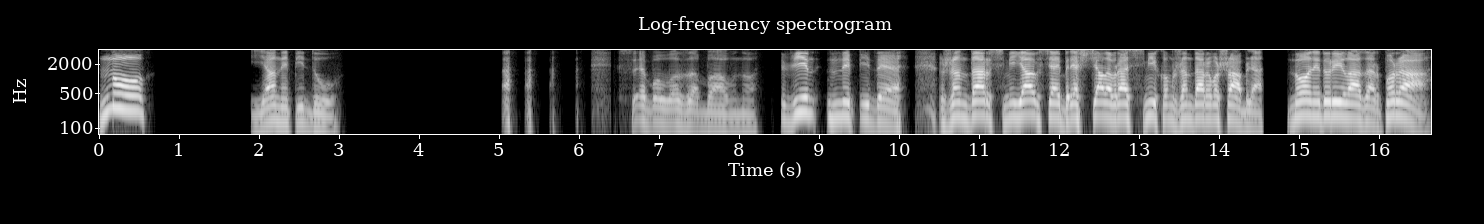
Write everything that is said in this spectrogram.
Ну, я не піду. Ха-ха-ха. Все було забавно. Він не піде. Жандар сміявся і брящала враз сміхом жандарова шабля. Ну, не дурій, Лазар, пора.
